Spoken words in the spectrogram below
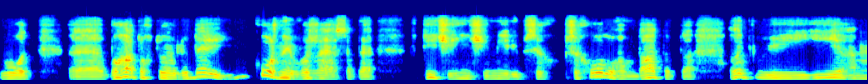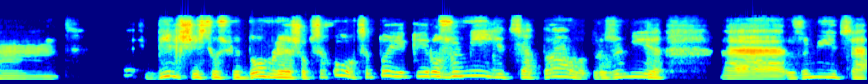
От, е, багато хто людей, кожен вважає себе тій чи іншій мірі псих, психологом, да, тобто, але і, і ем, більшість усвідомлює, що психолог це той, який розуміється, да, от, розуміє, е, розуміється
